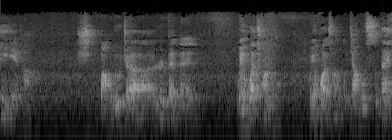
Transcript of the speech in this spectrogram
一点啊，保留着日本的文化传统，文化传统江户时代的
